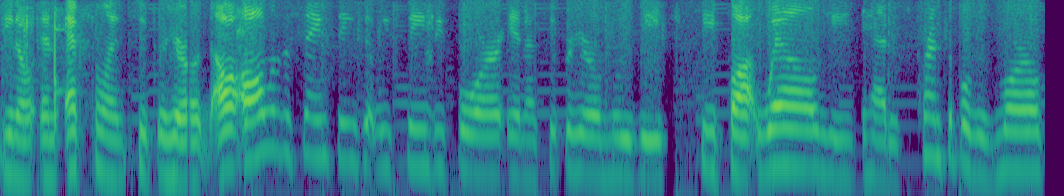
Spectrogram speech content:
you know, an excellent superhero. All, all of the same things that we've seen before in a superhero movie. He fought well. He had his principles, his morals.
